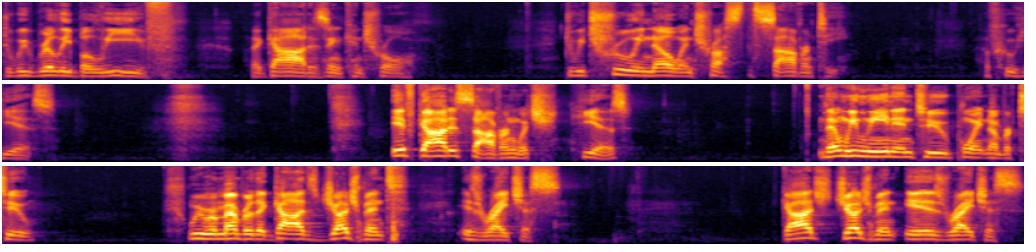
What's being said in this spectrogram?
do we really believe that God is in control? Do we truly know and trust the sovereignty of who He is? If God is sovereign, which He is, then we lean into point number two. We remember that God's judgment is righteous. God's judgment is righteous.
